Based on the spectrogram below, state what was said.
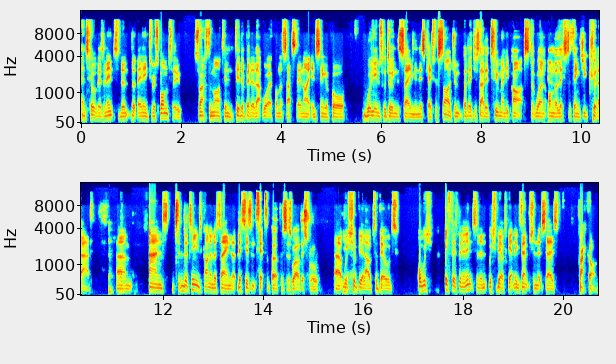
until there's an incident that they need to respond to. So Aston Martin did a bit of that work on the Saturday night in Singapore. Williams were doing the same in this case with Sargeant, but they just added too many parts that weren't yeah. on the list of things you could add. Um, and t- the teams kind of are saying that this isn't fit for purpose as well. This rule, uh, yeah. we should be allowed to build, or we sh- if there's been an incident, we should be able to get an exemption that says, "Crack on."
